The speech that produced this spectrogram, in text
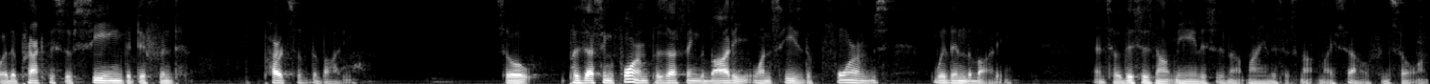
or the practice of seeing the different parts of the body. So possessing form, possessing the body, one sees the forms within the body. And so this is not me, this is not mine, this is not myself, and so on.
